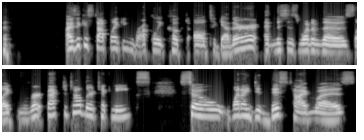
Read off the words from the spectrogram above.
Isaac has stopped liking broccoli cooked altogether. And this is one of those like revert back to toddler techniques. So, what I did this time was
